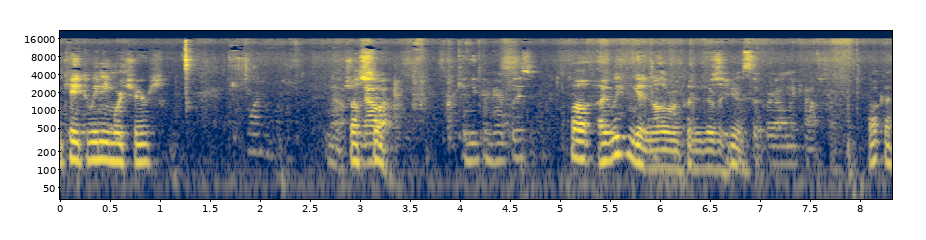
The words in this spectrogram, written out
Okay, do we need more chairs? One. No. Just no. so. Can you come here, please? Well, I, we can get another one and put it over she here. can sit right on the couch. Okay.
